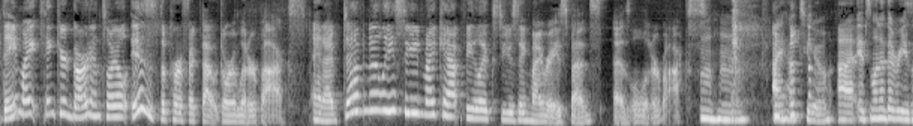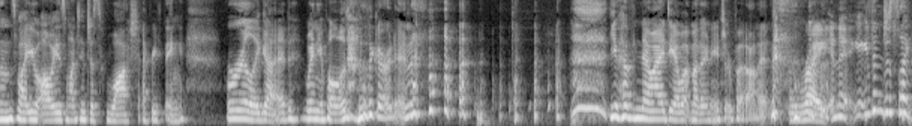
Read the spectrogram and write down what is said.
they might think your garden soil is the perfect outdoor litter box. And I've definitely seen my cat Felix using my raised beds as a litter box. I have too. Uh, it's one of the reasons why you always want to just wash everything really good when you pull it out of the garden. you have no idea what Mother Nature put on it. right. And it, even just like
